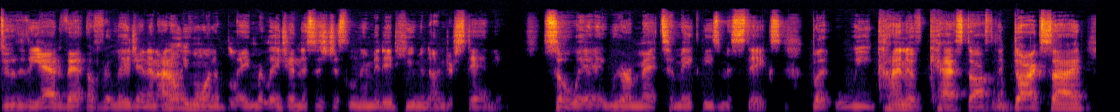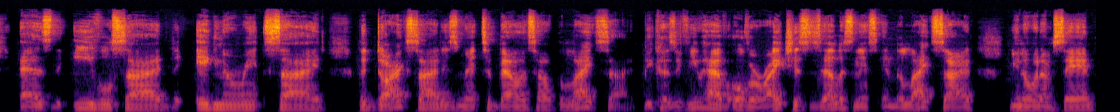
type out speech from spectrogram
due to the advent of religion. And I don't even want to blame religion. This is just limited human understanding. So we, we are meant to make these mistakes, but we kind of cast off the dark side as the evil side, the ignorant side. The dark side is meant to balance out the light side because if you have over righteous zealousness in the light side, you know what I'm saying?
